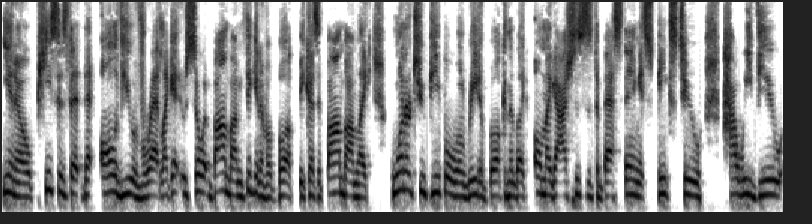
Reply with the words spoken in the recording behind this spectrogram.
you know pieces that that all of you have read. Like so at BombBomb i'm thinking of a book because at BombBomb like one or two people will read a book and they're like oh my gosh this is the best thing. It speaks to how we view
